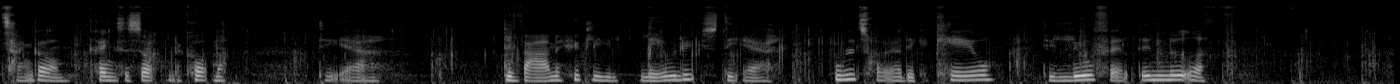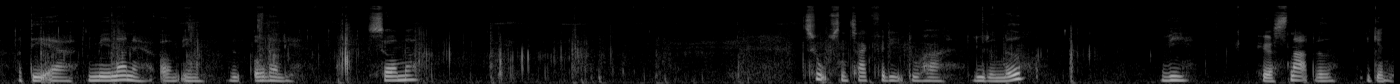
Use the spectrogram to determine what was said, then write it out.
tanker omkring sæsonen, der kommer. Det er det varme, hyggelige lave lys. Det er uldtrøjer, det er kakao, det er løvfald, det er nødder. Og det er minderne om en vidunderlig sommer. Tusind tak, fordi du har lyttet med. Vi hører snart ved igen.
